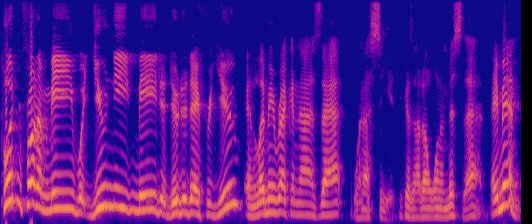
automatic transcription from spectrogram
put in front of me what you need me to do today for you, and let me recognize that when I see it because I don't want to miss that. Amen.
